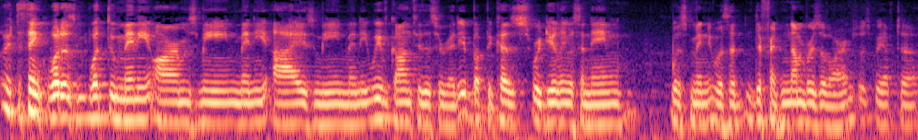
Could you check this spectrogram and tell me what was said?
we have to think what is what do many arms mean, many eyes mean, many. We've gone through this already, but because we're dealing with a name with many with a different numbers of arms, we have to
